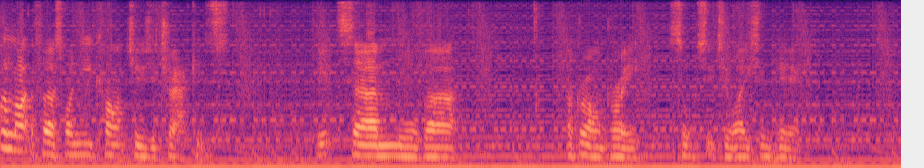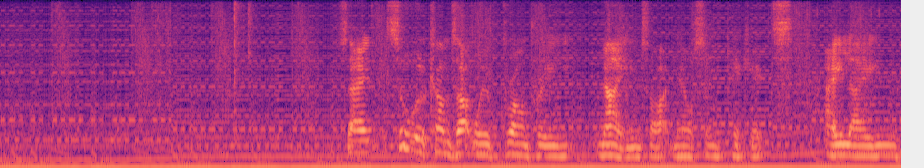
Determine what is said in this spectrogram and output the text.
unlike the first one, you can't choose your track, it's, it's um, more of a, a Grand Prix sort of situation here. So it sort of comes up with Grand Prix names like Nelson Pickett's, A-Lane,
